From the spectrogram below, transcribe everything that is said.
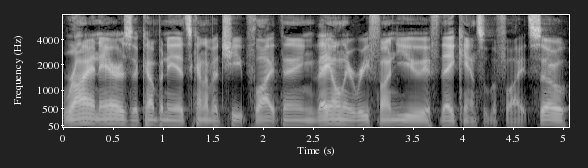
Ryanair is a company that's kind of a cheap flight thing. They only refund you if they cancel the flight. So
